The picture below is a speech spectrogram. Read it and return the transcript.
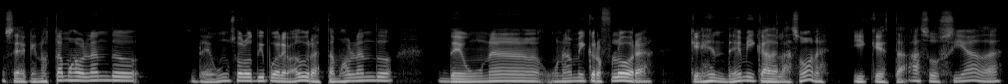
O sea que no estamos hablando de un solo tipo de levadura, estamos hablando de una, una microflora que es endémica de la zona y que está asociada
